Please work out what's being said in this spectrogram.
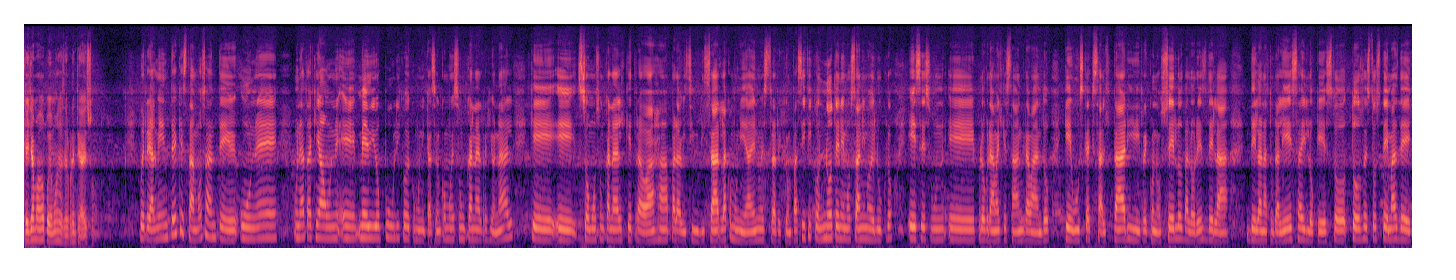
¿Qué llamado podemos hacer frente a eso? Pues realmente que estamos ante un, eh, un ataque a un eh, medio público de comunicación como es un canal regional, que eh, somos un canal que trabaja para visibilizar la comunidad de nuestra región Pacífico, no tenemos ánimo de lucro, ese es un programa el que estaban grabando que busca exaltar y reconocer los valores de la, de la naturaleza y lo que es todos estos temas de,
